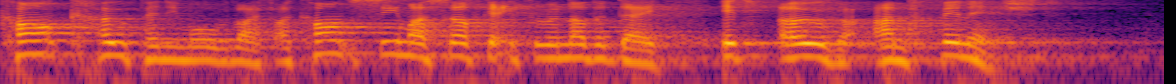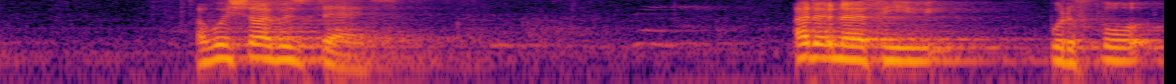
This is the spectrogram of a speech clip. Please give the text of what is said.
Can't cope anymore with life. I can't see myself getting through another day. It's over. I'm finished. I wish I was dead. I don't know if he would have thought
